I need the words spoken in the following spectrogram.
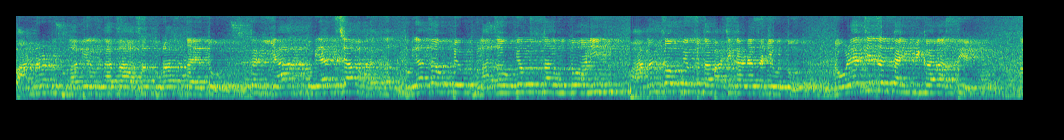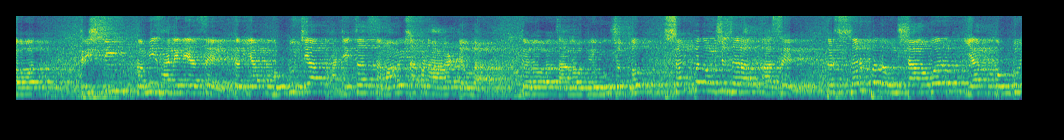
पांढरट गुलाबी रंगाचा असा तुरा सुद्धा येतो. तर या तुऱ्याच्या भा- तुऱ्याचा उपयोग फुलाचा उपयोग सुद्धा होतो आणि पानांचा उपयोग सुद्धा भाजी करण्यासाठी होतो. डोळ्याचे जर काही विकार असतील दृष्टी कमी झालेली असेल तर या कुरडूच्या भाजीचा समावेश आपण आहारात ठेवला तर चांगला उपयोग होऊ शकतो. सर्पदंश जर असेल तर सर्पदंशावर या कोरडू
